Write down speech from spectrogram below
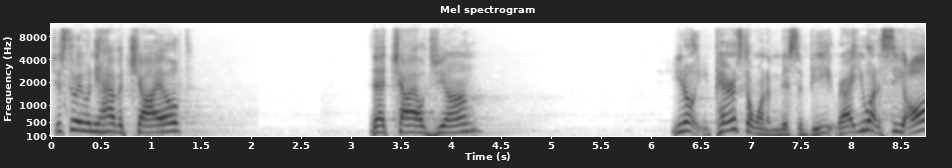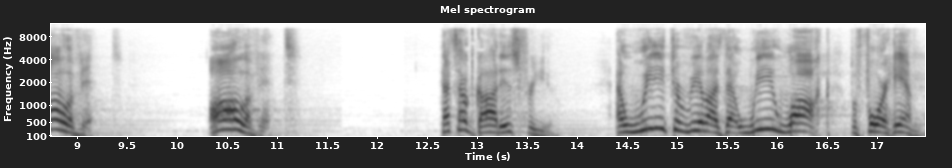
Just the way when you have a child, that child's young, you don't, parents don't want to miss a beat, right? You want to see all of it. All of it. That's how God is for you. And we need to realize that we walk before Him.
